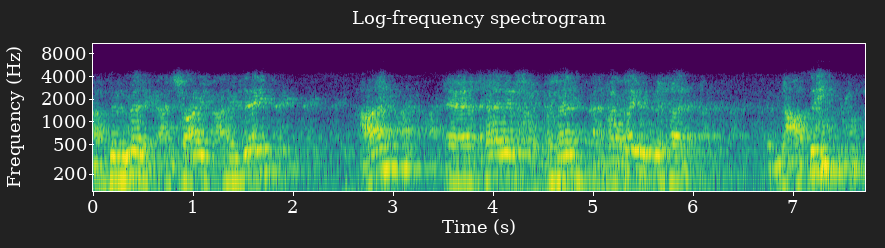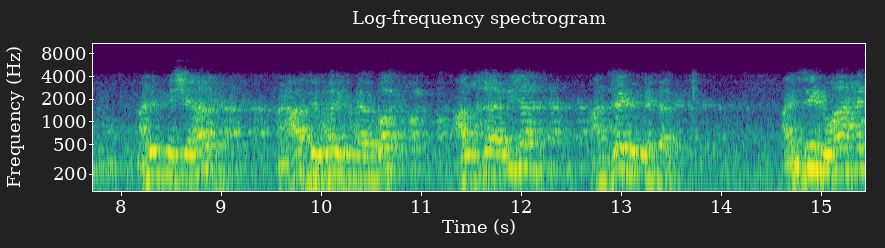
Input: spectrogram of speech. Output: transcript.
عبد الملك عن شعيب عن الليل عن آه، خالد بن المطيب بن خالد بن عطيم عن ابن شهاب عن عبد الملك بن البر عن خارجة عن زيد بن ثابت. عايزين واحد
